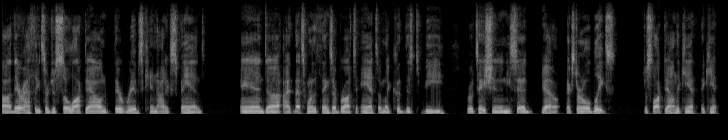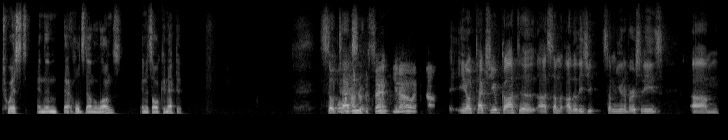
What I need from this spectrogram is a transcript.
uh, their athletes are just so locked down, their ribs cannot expand. And uh, I, that's one of the things I brought to Ant. I'm like, could this be rotation? And he said, yeah, external obliques just locked down. They can't they can't twist, and then that holds down the lungs, and it's all connected. So Tex, 100%, you know. And, uh, you know, Tex, you've gone to uh, some other these some universities. Um,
